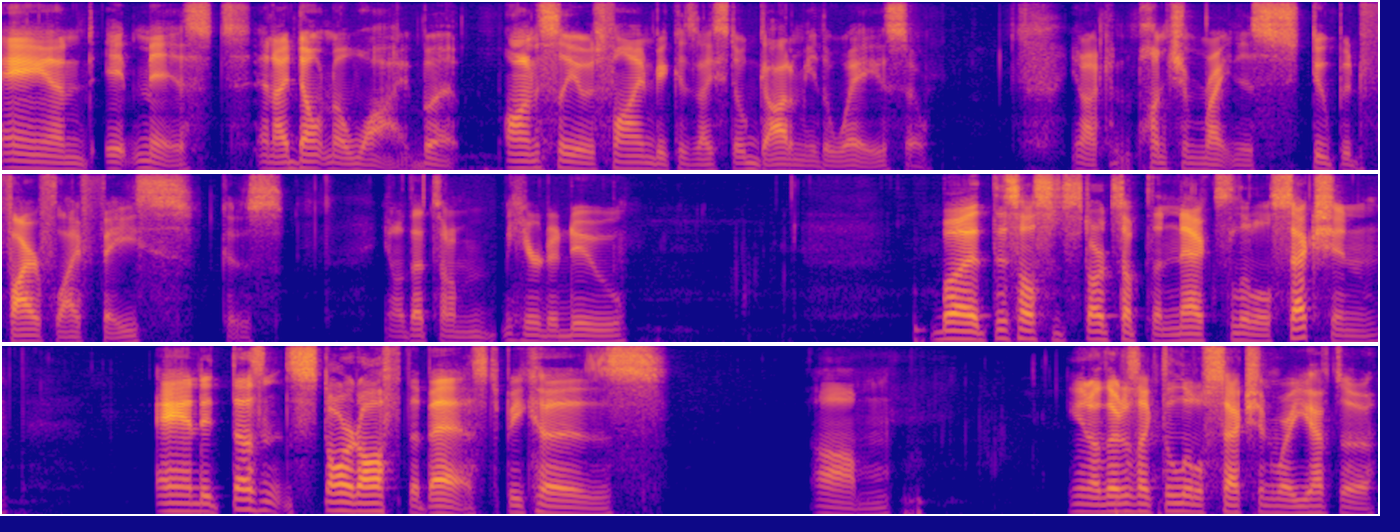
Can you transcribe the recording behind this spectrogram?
and it missed, and I don't know why, but honestly, it was fine because I still got him either way, so, you know, I can punch him right in his stupid Firefly face, because, you know, that's what I'm here to do. But this also starts up the next little section, and it doesn't start off the best because, um, you know, there's like the little section where you have to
